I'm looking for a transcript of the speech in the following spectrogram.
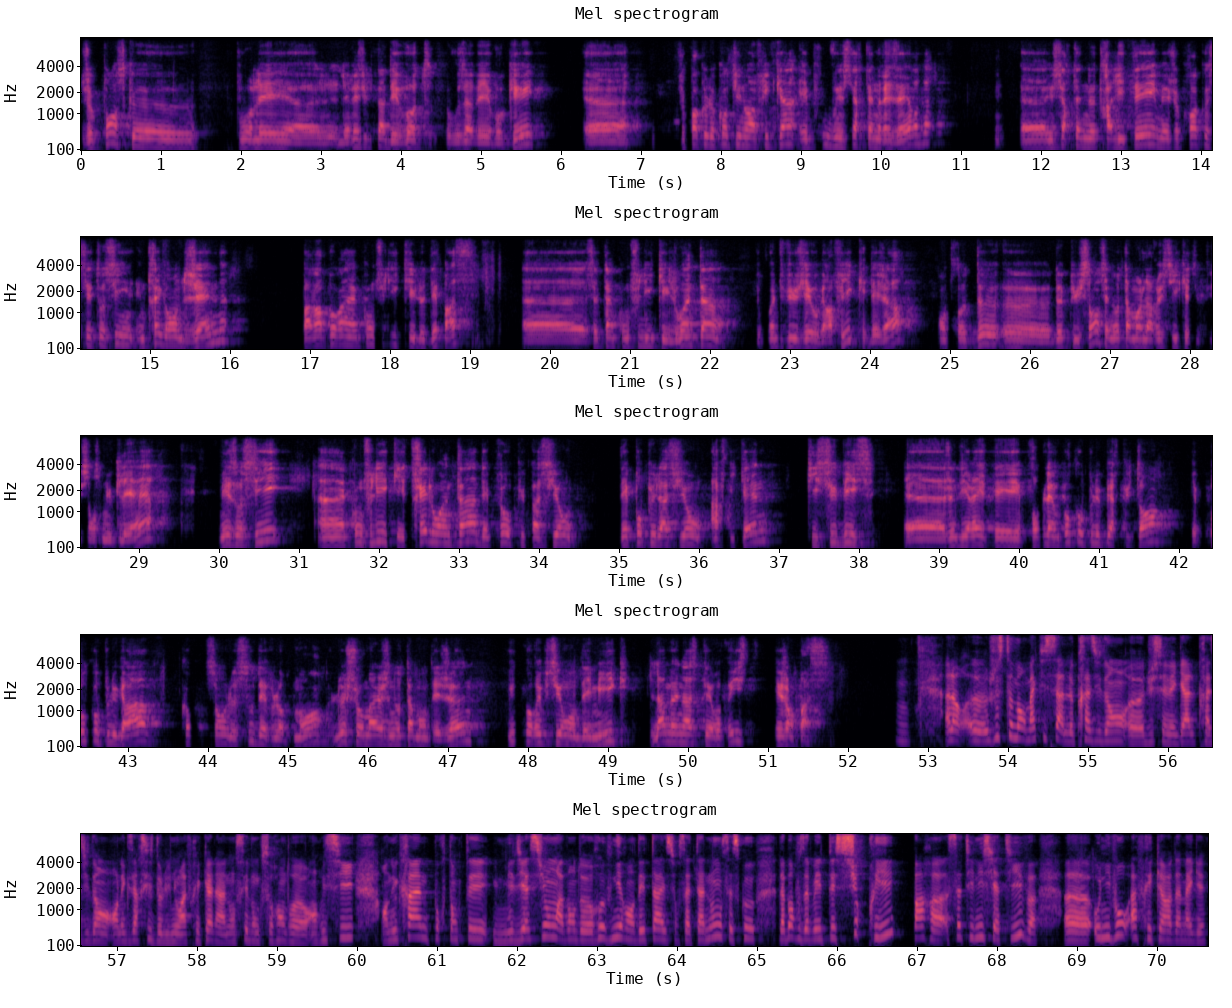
Je pense que pour les, euh, les, résultats des votes que vous avez évoqués, euh, je crois que le continent africain éprouve une certaine réserve, euh, une certaine neutralité, mais je crois que c'est aussi une, une, très grande gêne par rapport à un conflit qui le dépasse. c'est un conflit qui est lointain du point de vue géographique déjà, entre deux, deux puissances, et notamment la Russie qui est une puissance nucléaire mais aussi un conflit qui est très lointain des préoccupations des populations africaines qui subissent, euh, je dirais, des problèmes beaucoup plus percutants et beaucoup plus graves, comme sont le sous-développement, le chômage notamment des jeunes, une corruption endémique, la menace terroriste, et j'en passe. Hmm. Alors euh, justement, Macky Sall, le président euh, du Sénégal, président en exercice de l'Union africaine, a annoncé donc se rendre euh, en Russie, en Ukraine, pour tenter une médiation. Avant de revenir en détail sur cette annonce, est-ce que d'abord vous avez été surpris par cette initiative au niveau africain, Adamagué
